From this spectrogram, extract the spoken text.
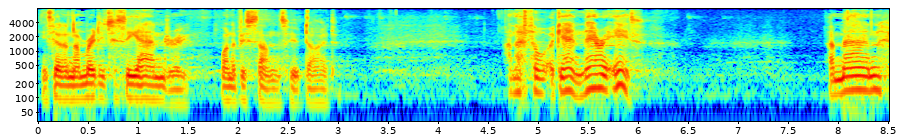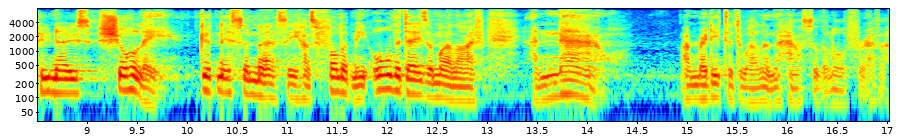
He said, and I'm ready to see Andrew, one of his sons who died. And I thought, again, there it is. A man who knows surely goodness and mercy has followed me all the days of my life, and now I'm ready to dwell in the house of the Lord forever.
